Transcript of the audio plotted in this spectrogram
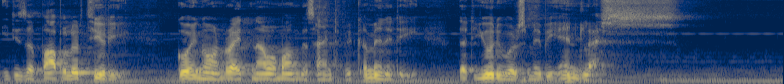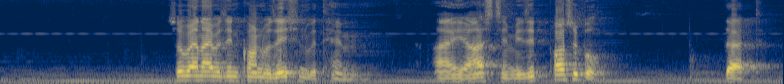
It is a popular theory going on right now among the scientific community that the universe may be endless. So when I was in conversation with him, I asked him, is it possible that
